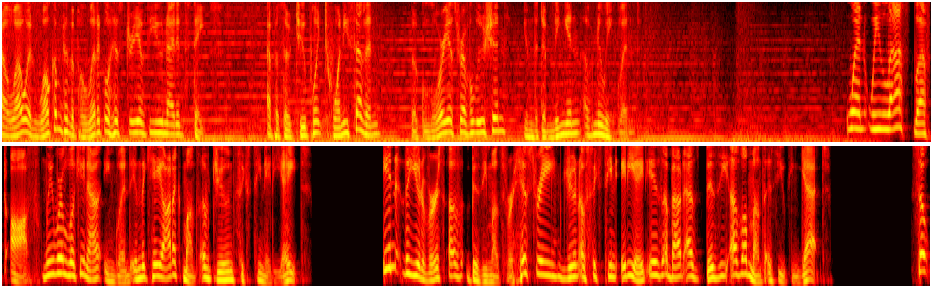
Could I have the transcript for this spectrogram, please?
Hello, and welcome to the Political History of the United States, Episode 2.27 The Glorious Revolution in the Dominion of New England. When we last left off, we were looking at England in the chaotic month of June 1688. In the universe of busy months for history, June of 1688 is about as busy of a month as you can get. So,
